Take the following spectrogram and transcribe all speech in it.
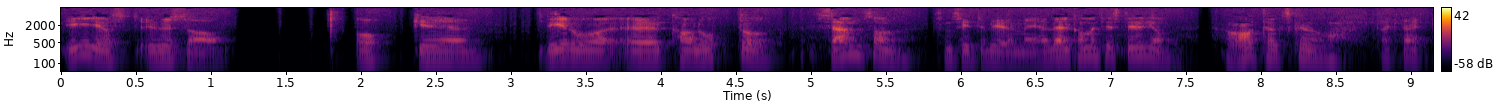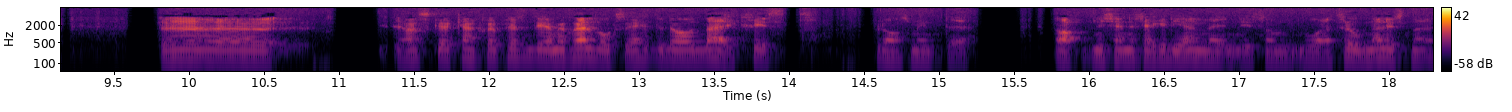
i just USA. Och det är då Carl Otto Samson som sitter bredvid mig. Välkommen till studion. Ja, tack ska du ha. Tack, tack. Jag ska kanske presentera mig själv också. Jag heter David Bergqvist. För de som inte... Ja, ni känner säkert igen mig, ni som våra trogna lyssnare.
